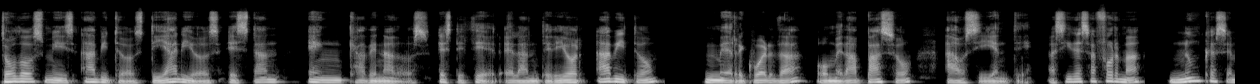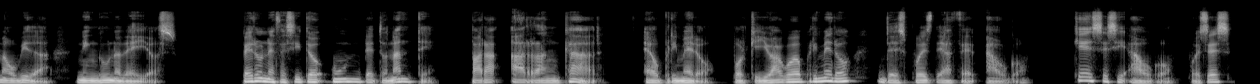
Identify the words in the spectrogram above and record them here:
todos mis hábitos diarios están encadenados. Es decir, el anterior hábito me recuerda o me da paso al siguiente. Así de esa forma, nunca se me olvida ninguno de ellos. Pero necesito un detonante para arrancar el primero porque yo hago primero después de hacer algo. ¿Qué es ese algo? Pues es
